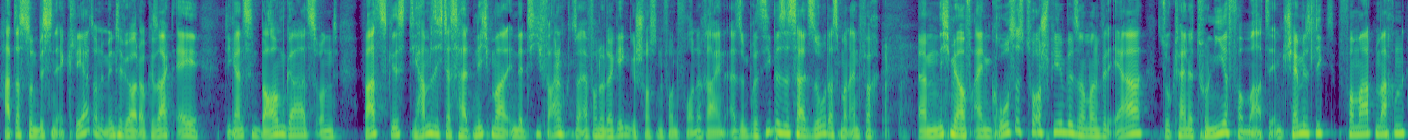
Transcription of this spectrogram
hat das so ein bisschen erklärt und im Interview hat auch gesagt, ey, die ganzen Baumgarts und Watzkis, die haben sich das halt nicht mal in der Tiefe angeguckt, sondern einfach nur dagegen geschossen von vornherein. Also im Prinzip ist es halt so, dass man einfach ähm, nicht mehr auf ein großes Tor spielen will, sondern man will eher so kleine Turnierformate im Champions League-Format machen,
